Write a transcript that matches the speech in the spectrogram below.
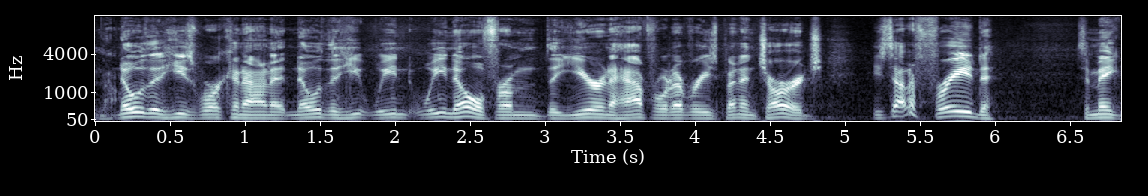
No. Know that he's working on it. Know that he we we know from the year and a half or whatever he's been in charge, he's not afraid to make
